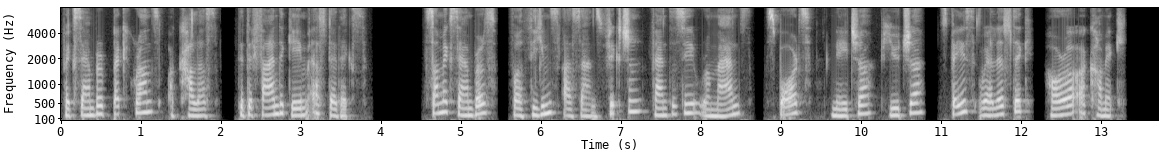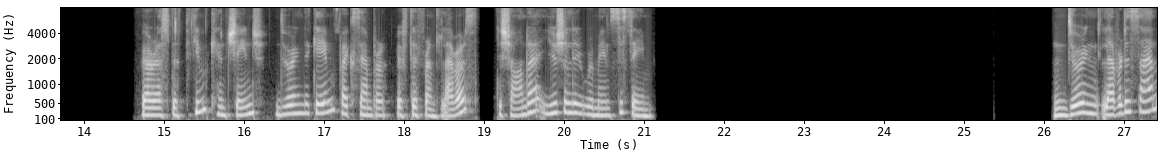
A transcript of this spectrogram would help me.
for example backgrounds or colors that define the game aesthetics. Some examples for themes are science fiction, fantasy, romance, sports, nature, future, space, realistic, horror or comic. Whereas the theme can change during the game, for example with different levels, the genre usually remains the same. During level design,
